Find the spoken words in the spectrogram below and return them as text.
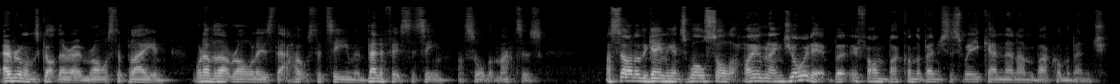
Everyone's got their own roles to play, and whatever that role is that helps the team and benefits the team, that's all that matters. I started the game against Walsall at home and I enjoyed it, but if I'm back on the bench this weekend, then I'm back on the bench.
